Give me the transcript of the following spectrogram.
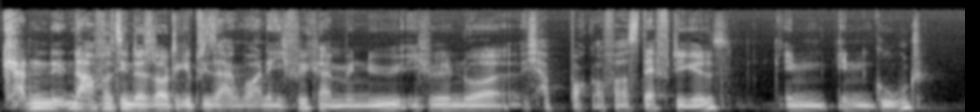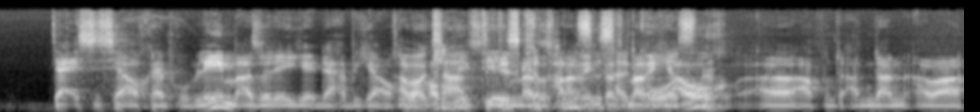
kann nachvollziehen, dass es Leute gibt, die sagen, boah, nee, ich will kein Menü, ich will nur, ich habe Bock auf was Deftiges, in, in gut. Ja, es ist ja auch kein Problem. Also da, habe ich ja auch Aber überhaupt klar, nichts die gegen. Also, das mache ich, ist das halt mache ich groß, auch äh, ab und an dann. Aber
